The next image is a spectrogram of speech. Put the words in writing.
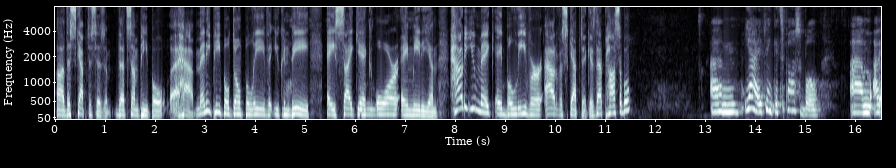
Uh, the skepticism that some people uh, have. Many people don't believe that you can be a psychic or a medium. How do you make a believer out of a skeptic? Is that possible? Um, yeah, I think it's possible. Um, I,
